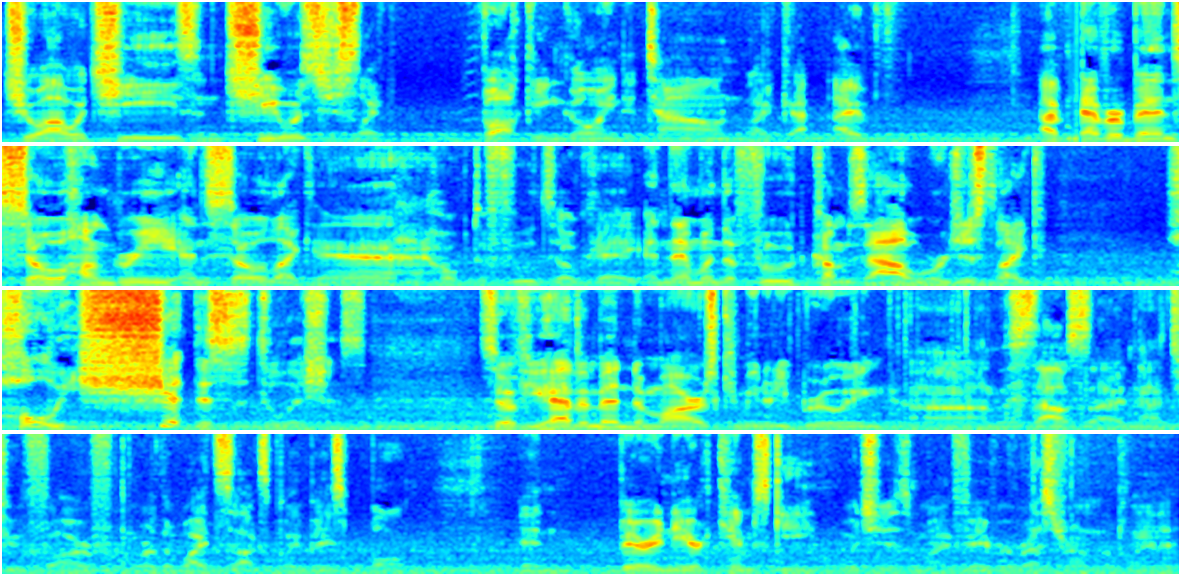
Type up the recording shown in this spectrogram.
Chihuahua cheese, and she was just like fucking going to town. Like I, I've I've never been so hungry and so like, eh, I hope the food's okay. And then when the food comes out, we're just like, holy shit, this is delicious. So if you haven't been to Marz Community Brewing uh, on the south side, not too far from where the White Sox play baseball, and very near Kimski, which is my favorite restaurant on the planet.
